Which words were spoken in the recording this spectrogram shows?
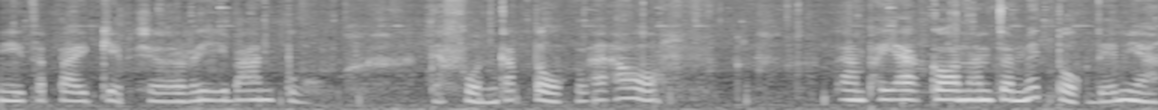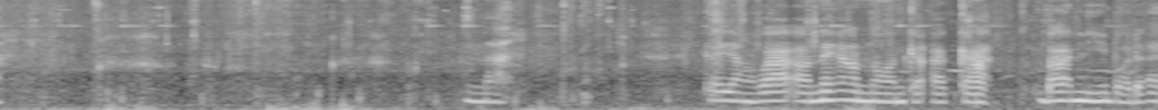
นี่จะไปเก็บเชอรี่บ้านปู่ แต่ฝนก็ตกแล้ว ตามพยากรณ์มันจะไม่ตกเด้เนี่ยนะ ก็ยังว่าเอาแน่เอานอนกับอากาศบ้านนี้บ่ได้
